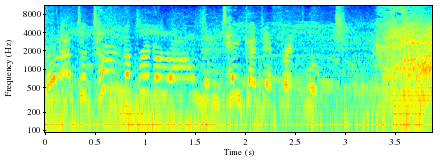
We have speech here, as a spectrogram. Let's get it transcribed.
We'll have to turn the brig around and take a different route.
